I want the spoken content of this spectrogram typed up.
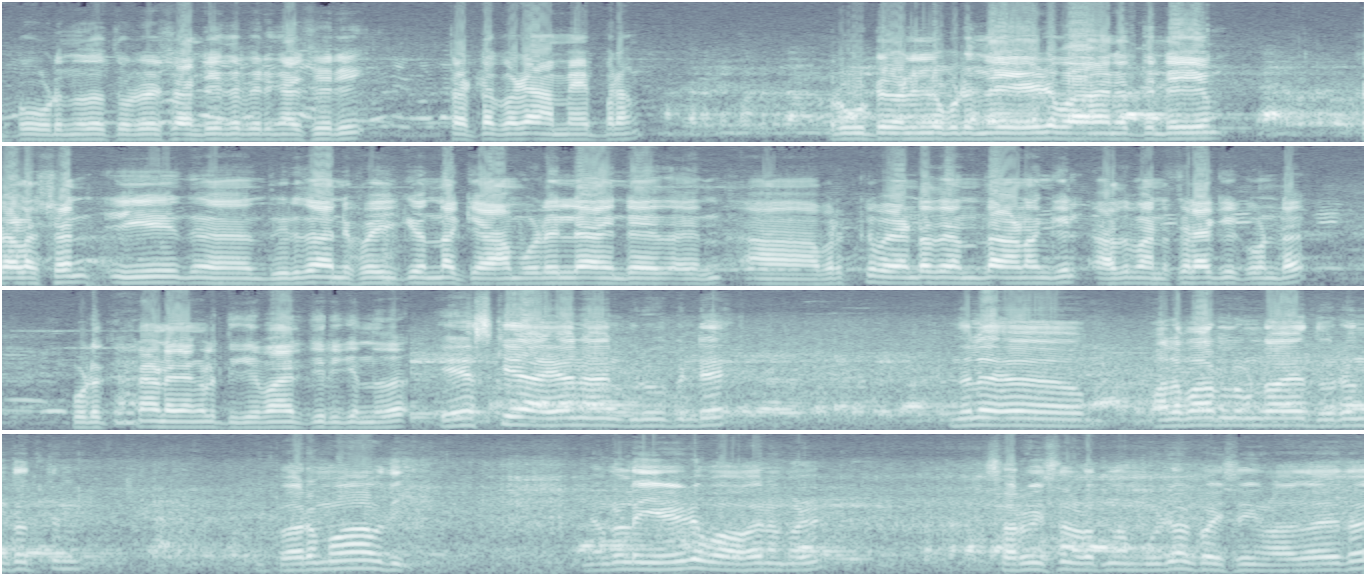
ഇപ്പോൾ ഓടുന്നത്. തൊഴിൽശാന്തിയിൽ നിന്ന് പെരുങ്ങാശ്ശേരി തട്ടക്കുഴ അമ്മയപ്പുറം. റൂട്ടുകളിൽ ഓടുന്ന ഏഴ് വാഹനത്തിന്റെയും കളക്ഷൻ ഈ ദുരിതം അനുഭവിക്കുന്ന ക്യാമ്പുകളിൽ അതിന്റെ അവർക്ക് വേണ്ടത് എന്താണെങ്കിൽ അത് മനസ്സിലാക്കിക്കൊണ്ട് കൊടുക്കാനാണ് ഞങ്ങൾ തീരുമാനിച്ചിരിക്കുന്നത്. എ എസ് കെ അയാനാൻ ഗ്രൂപ്പിന്റെ ഇന്നലെ മലബാറിലുണ്ടായ ദുരന്തത്തിൽ പരമാവധി ഞങ്ങളുടെ ഏഴ് വാഹനങ്ങൾ സർവീസ് നടത്തുന്ന മുഴുവൻ പൈസയും അതായത്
